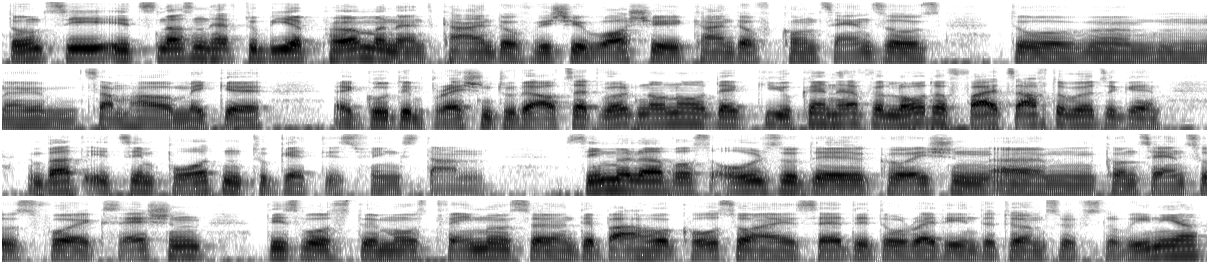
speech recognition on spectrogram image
don't see it doesn't have to be a permanent kind of wishy-washy kind of consensus to um, um, somehow make a, a, good impression to the outside world. No, no, they, you can have a lot of fights afterwards again, but it's important to get these things done. Similar was also the Croatian um, consensus for accession. This was the most famous, uh, the Kosor, I said it already in the terms with Slovenia,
